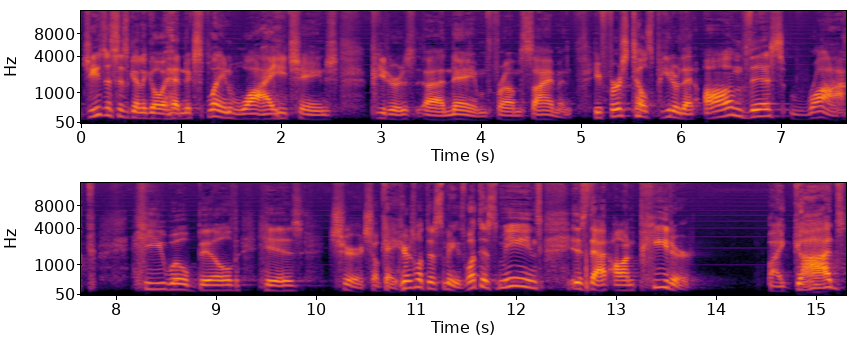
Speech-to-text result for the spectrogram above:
Jesus is going to go ahead and explain why he changed Peter's uh, name from Simon. He first tells Peter that on this rock he will build his church. Okay, here's what this means. What this means is that on Peter, by God's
